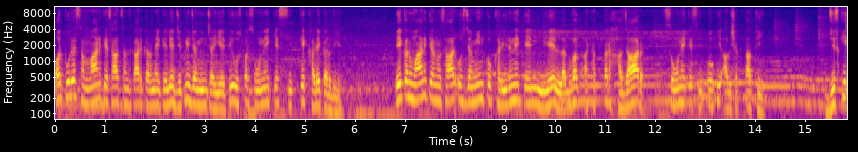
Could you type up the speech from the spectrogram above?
और पूरे सम्मान के साथ संस्कार करने के लिए जितनी ज़मीन चाहिए थी, उस पर सोने के सिक्के खड़े कर दिए। एक अनुमान के अनुसार उस ज़मीन को खरीदने के लिए लगभग अठहत्तर हज़ार सोने के सिक्कों की आवश्यकता थी, जिसकी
